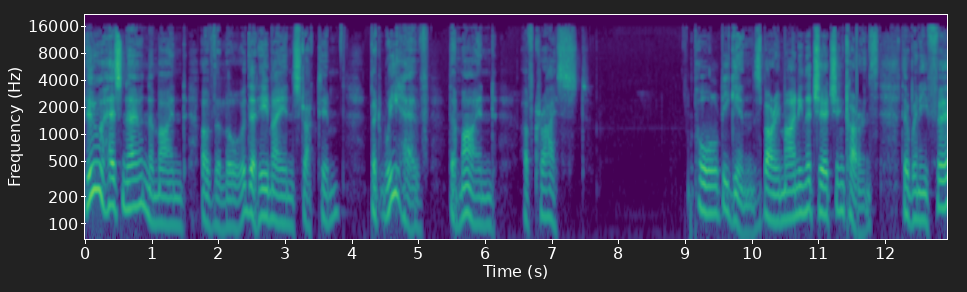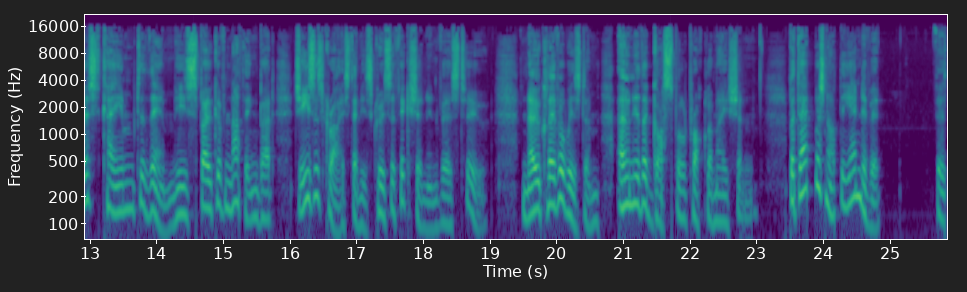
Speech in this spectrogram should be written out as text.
who has known the mind of the Lord, that he may instruct him? But we have the mind of Christ. Paul begins by reminding the church in Corinth that when he first came to them, he spoke of nothing but Jesus Christ and his crucifixion in verse 2. No clever wisdom, only the gospel proclamation. But that was not the end of it. 1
